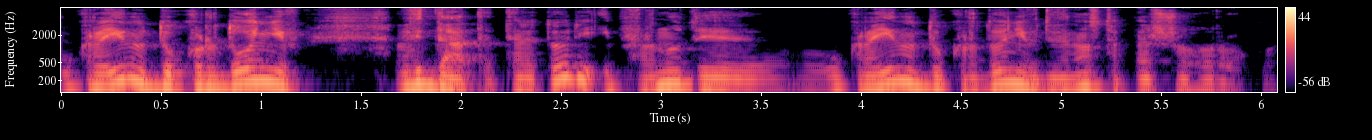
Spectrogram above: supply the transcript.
Україну до кордонів, віддати території і повернути Україну до кордонів 91-го року.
